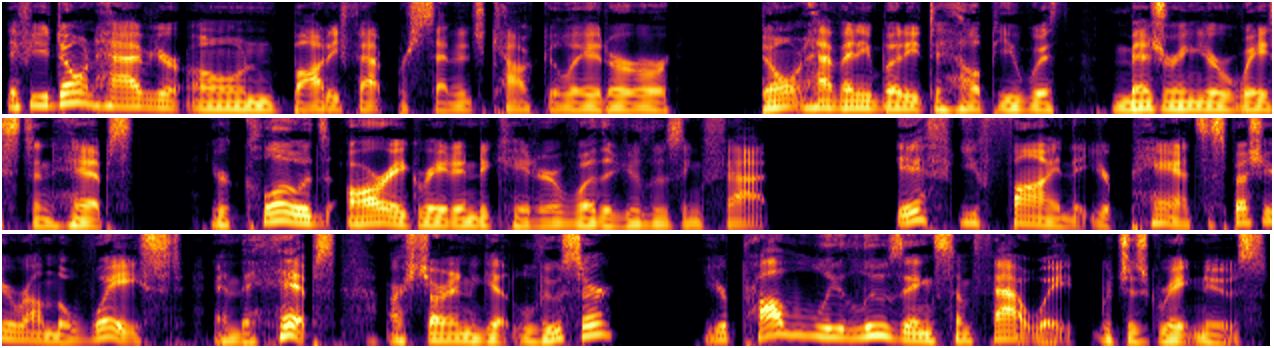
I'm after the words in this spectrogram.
If you don't have your own body fat percentage calculator or don't have anybody to help you with measuring your waist and hips, your clothes are a great indicator of whether you're losing fat. If you find that your pants, especially around the waist and the hips, are starting to get looser, you're probably losing some fat weight, which is great news.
